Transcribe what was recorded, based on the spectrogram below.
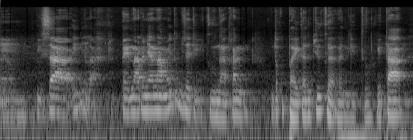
Ya, bisa inilah tenarnya nama itu bisa digunakan untuk kebaikan juga kan gitu. Kita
